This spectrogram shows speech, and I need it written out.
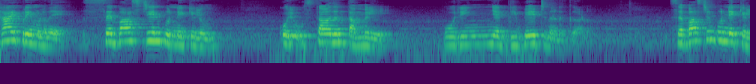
ഹായ് പ്രിയമുള്ളവരെ സെബാസ്റ്റ്യൻ പുന്നയ്ക്കലും ഒരു ഉസ്താദും തമ്മിൽ പൊരിഞ്ഞ ഡിബേറ്റ് നടക്കുകയാണ്. സെബാസ്റ്റ്യൻ പുന്നയ്ക്കൽ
